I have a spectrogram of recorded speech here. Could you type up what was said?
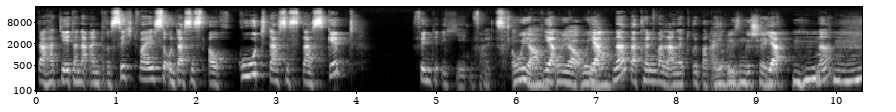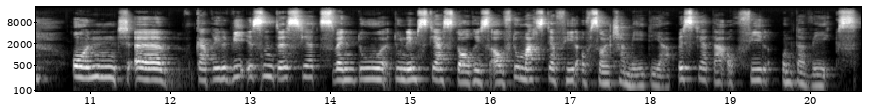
da hat jeder eine andere Sichtweise und das ist auch gut, dass es das gibt, finde ich jedenfalls. Oh ja, Ja, oh ja, oh ja. ne? da können wir lange drüber Ein reden. Riesengeschenk. Ja, Mhm. ne? Mhm. Und äh, Gabriele, wie ist denn das jetzt, wenn du, du nimmst ja Stories auf, du machst ja viel auf Social Media, bist ja da auch viel unterwegs.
